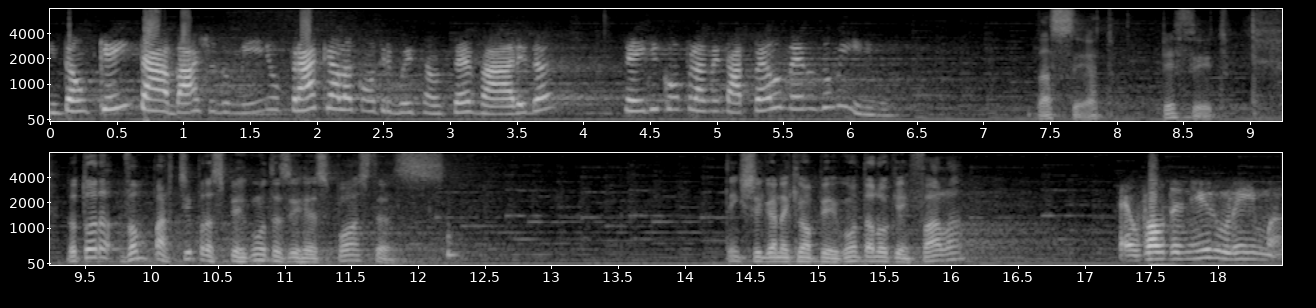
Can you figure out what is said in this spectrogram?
Então, quem está abaixo do mínimo, para aquela contribuição ser válida, tem que complementar pelo menos o mínimo. Tá certo. Perfeito. Doutora, vamos partir para as perguntas e respostas? Tem chegando aqui uma pergunta. Alô, quem fala? É o Valdeniro Lima.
